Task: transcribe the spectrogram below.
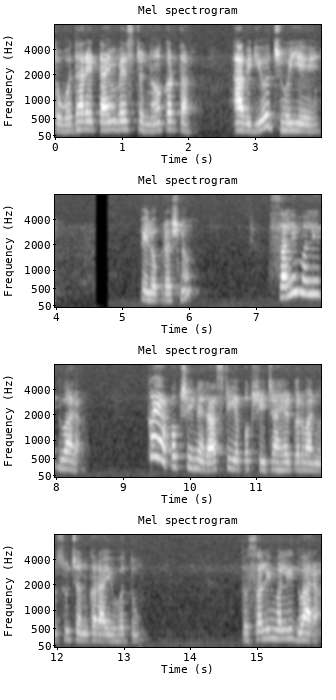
તો વધારે ટાઈમ વેસ્ટ ન કરતા, આ વિડિયો જોઈએ. પેલો પ્રશ્ન, સલીમ અલી દ્વારા કયા પક્ષીને રાષ્ટ્રીય પક્ષી જાહેર કરવાનું સૂચન કરાયું હતું? તો સલીમ અલી દ્વારા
